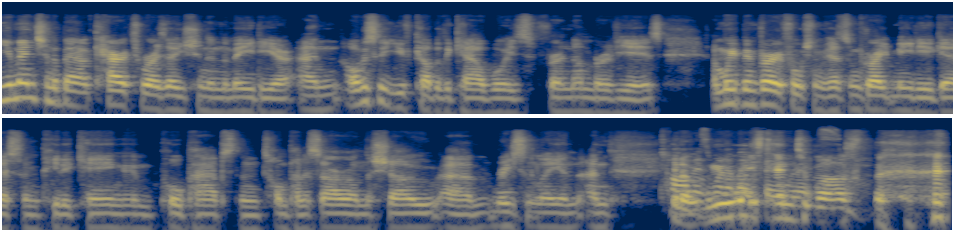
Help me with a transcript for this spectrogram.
you mentioned about characterization in the media, and obviously you've covered the Cowboys for a number of years, and we've been very fortunate. We've had some great media guests, and Peter King and Paul Pabst and Tom Pelissero on the show um, recently, and and Tom you know we always tend to ask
